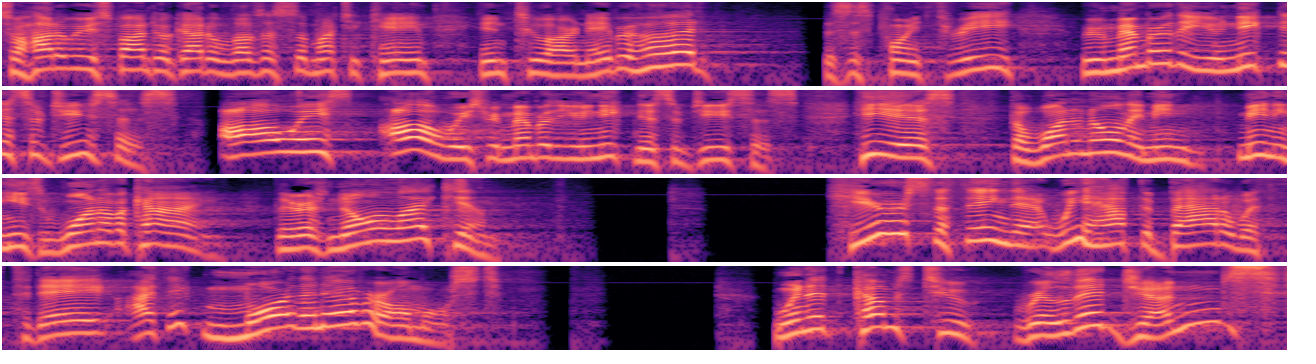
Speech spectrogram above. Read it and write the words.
So, how do we respond to a God who loves us so much? He came into our neighborhood. This is point three. Remember the uniqueness of Jesus. Always, always remember the uniqueness of Jesus. He is the one and only, mean, meaning he's one of a kind. There is no one like him. Here's the thing that we have to battle with today, I think more than ever almost. When it comes to religions,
